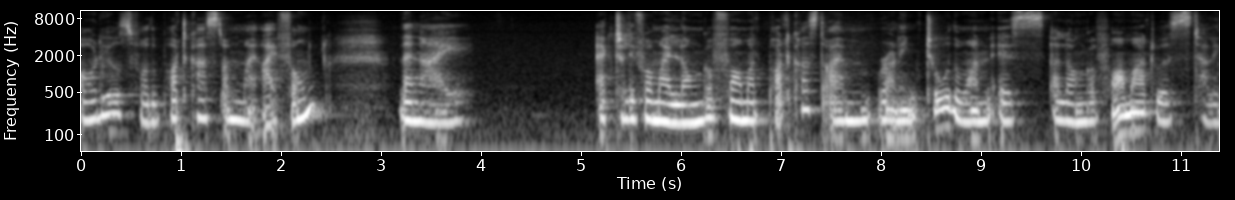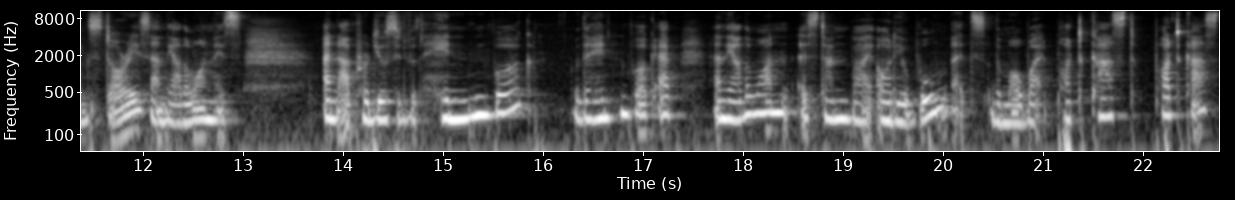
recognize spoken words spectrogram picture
audios for the podcast on my iPhone. Then I actually, for my longer format podcast, I'm running two. The one is a longer format with telling stories, and the other one is, and I produce it with Hindenburg, with the Hindenburg app, and the other one is done by Audioboom. It's the mobile podcast podcast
